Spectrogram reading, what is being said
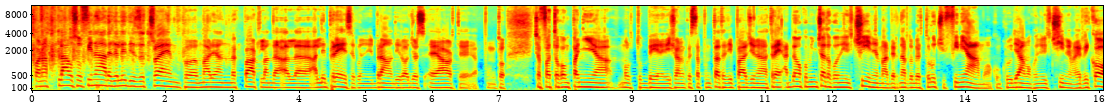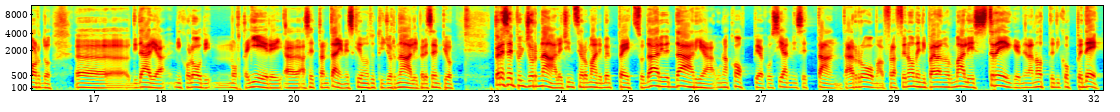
Con applauso finale del Ladies Tramp, Marian McPartland al, alle prese con il brano di Rogers e Art appunto ci ha fatto compagnia molto bene diciamo in questa puntata di pagina 3 abbiamo cominciato con il cinema Bernardo Bertolucci finiamo, concludiamo con il cinema. Il ricordo eh, di Daria Nicolodi morta ieri a, a 70 anni ne scrivono tutti i giornali per esempio per esempio il giornale, Cinzia Romani, bel pezzo, Dario e Daria, una coppia così anni 70 a Roma, fra fenomeni paranormali e streghe nella notte di Coppedè.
